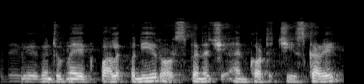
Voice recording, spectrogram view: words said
Today we are going to make palak paneer or spinach and cottage cheese curry.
